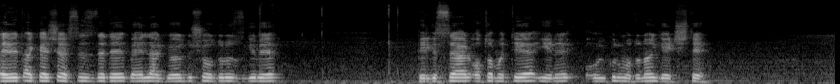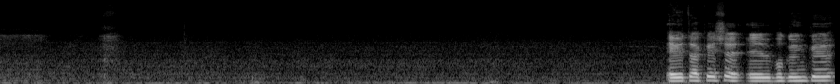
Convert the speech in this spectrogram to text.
Evet arkadaşlar sizde de beyler görmüş olduğunuz gibi bilgisayar otomatiğe yeni uyku moduna geçti. Evet arkadaşlar e, bugünkü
